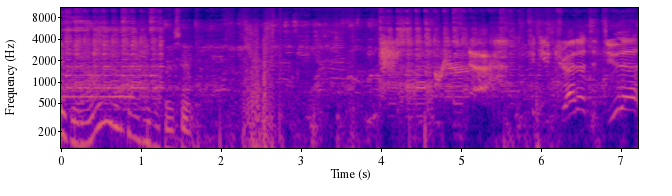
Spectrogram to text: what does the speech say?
Seriously, how long is that person? Could you try not to do that?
